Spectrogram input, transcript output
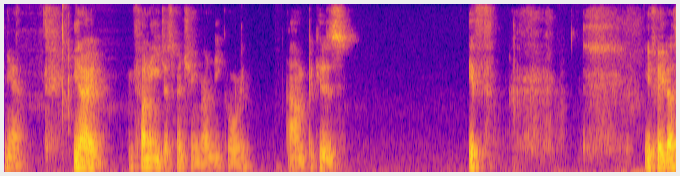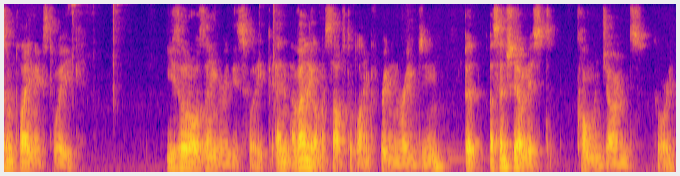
Yeah. You know, funny you just mentioned Grundy, Corey, um, because if if he doesn't play next week, you thought I was angry this week, and I've only got myself to blame for bringing Reeves in, but essentially I missed Coleman Jones, Corey.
